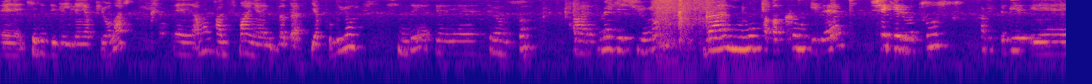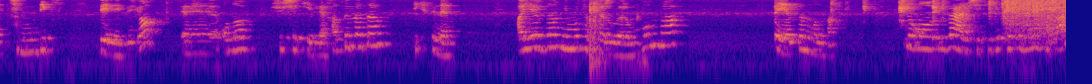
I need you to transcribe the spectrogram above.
e, kedi diliyle yapıyorlar. E, ama pandispanyayla da yapılıyor. Şimdi e, tiramisu tarifime geçiyorum. Ben yumurta akım ile şekerimi tuz, hafif de bir e, çimdik deniliyor. E, onu şu şekilde hazırladım. İkisini ayırdım. Yumurta sarılarım bunda. Beyazım bunda. Şimdi o güzel bir şekilde köpürene kadar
